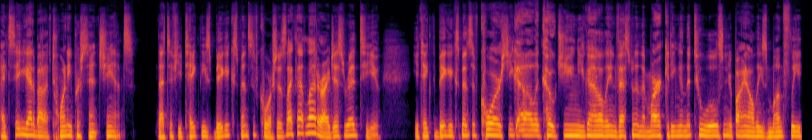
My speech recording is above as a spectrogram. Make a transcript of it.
I'd say you got about a 20% chance. That's if you take these big expensive courses, like that letter I just read to you. You take the big expensive course, you got all the coaching, you got all the investment in the marketing and the tools, and you're buying all these monthly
